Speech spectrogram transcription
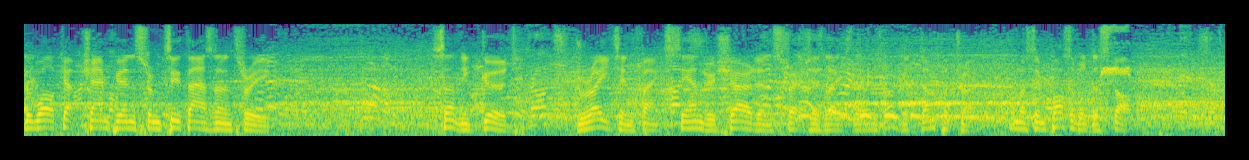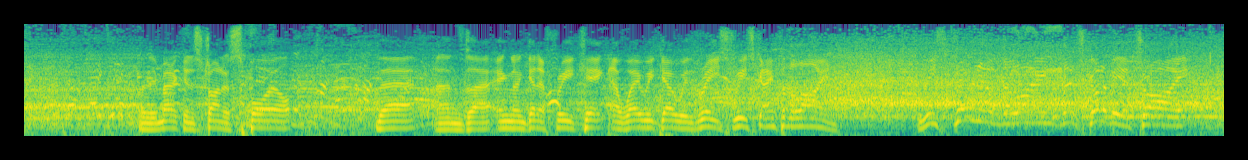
the World Cup champions from 2003. Certainly good. Great, in fact. See Andrew Sheridan stretch his legs there. He's like a dumper truck. Almost impossible to stop. And the Americans trying to spoil there. And uh, England get a free kick. Away we go with Rees. Rees going for the line. Rees driven over the line. That's got to be a try.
